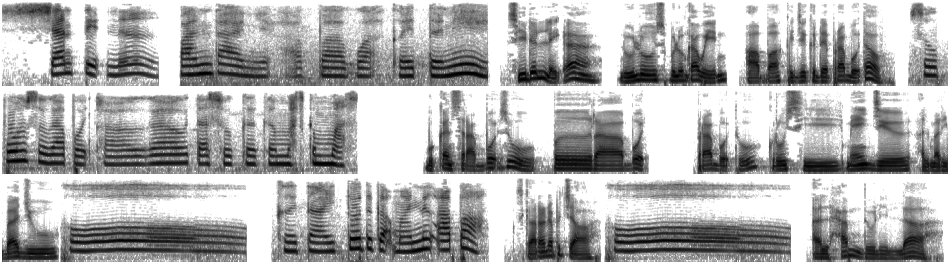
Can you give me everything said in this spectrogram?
Cantiknya. Pandainya apa buat kereta ni. Si delik lah. Dulu sebelum kahwin, Abah kerja kedai perabot tau. Supun serabut kalau tak suka kemas-kemas. Bukan serabut su, perabot. Perabot tu kerusi, meja, almari baju. Oh. Kedai itu dekat mana apa? Sekarang dah pecah. Oh. Alhamdulillah.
